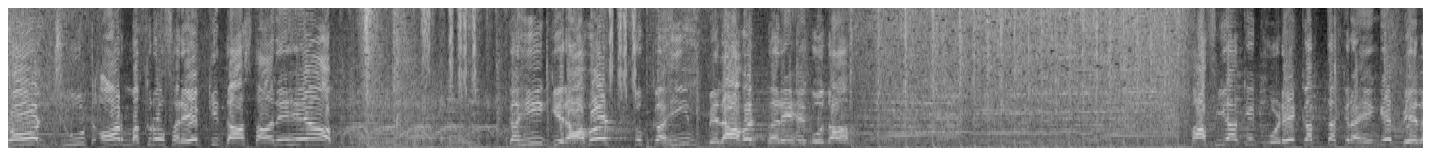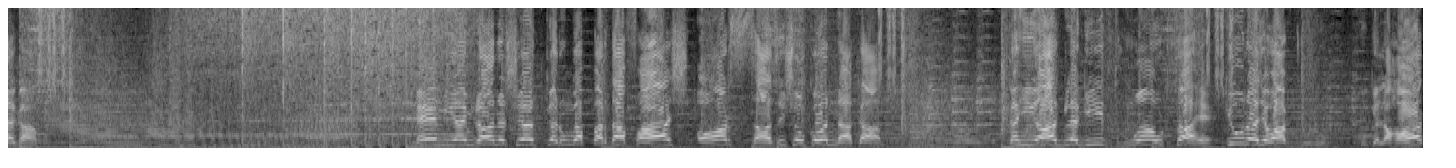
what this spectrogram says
فراڈ جھوٹ اور مکرو فریب کی داستانیں ہیں آپ۔ کہیں گراوٹ تو کہیں ملاوٹ بھرے ہیں گودام۔ مافیا کے گھوڑے کب تک رہیں گے بے لگام؟ میں میاں عمران ارشد کروں گا پردہ فاش اور سازشوں کو ناکام۔ کہیں آگ لگی دھواں اٹھتا ہے، کیوں نہ جواب ڈھونڈوں؟ کیونکہ لاہور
